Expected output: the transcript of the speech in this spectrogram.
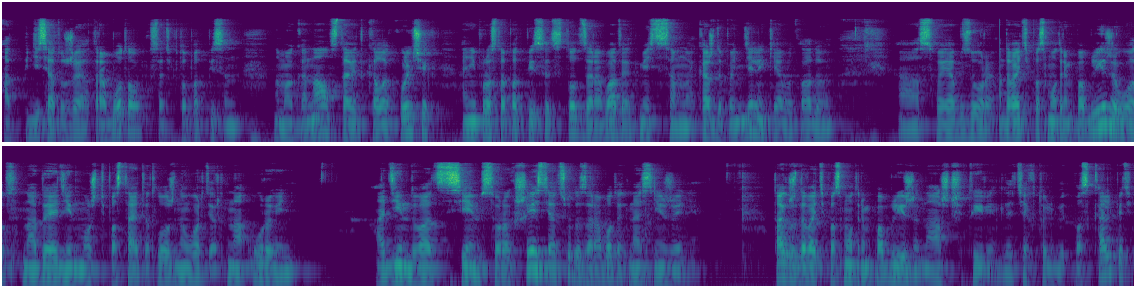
от 50 уже отработал, кстати, кто подписан на мой канал, ставит колокольчик, а не просто подписывается, тот зарабатывает вместе со мной. Каждый понедельник я выкладываю а, свои обзоры. Давайте посмотрим поближе. Вот на D1 можете поставить отложенный ордер на уровень 1.2746 и отсюда заработать на снижение. Также давайте посмотрим поближе на H4 для тех, кто любит поскальпить.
